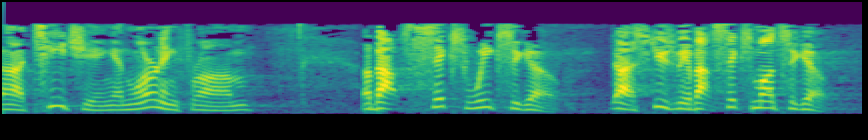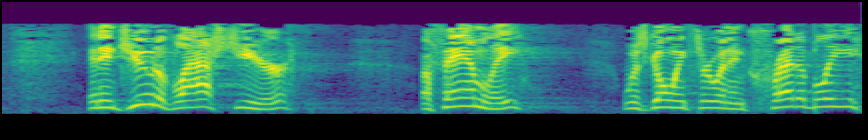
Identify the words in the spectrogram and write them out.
uh, teaching and learning from about six weeks ago. Uh, excuse me, about six months ago. And in June of last year, a family was going through an incredibly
